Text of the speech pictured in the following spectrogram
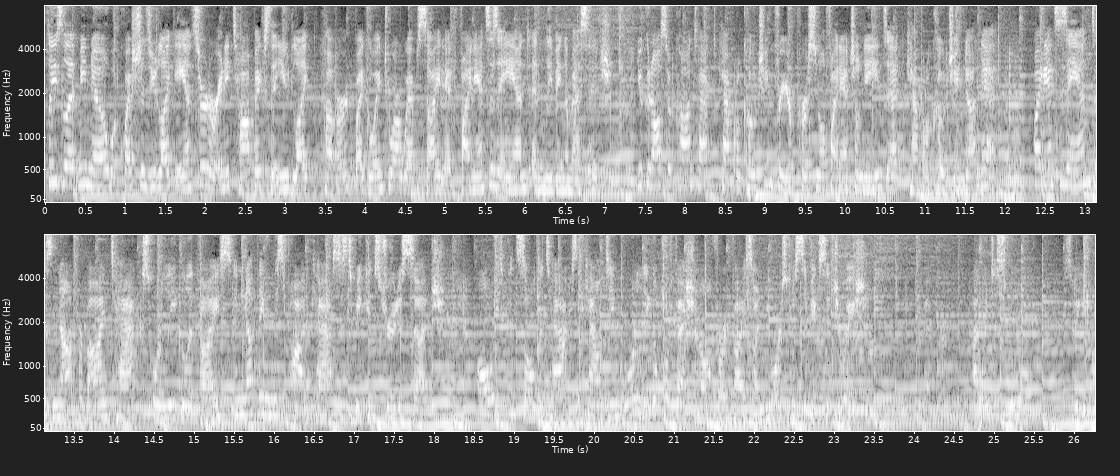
Please let me know what questions you'd like answered or any topics that you'd like covered by going to our website at Finances and and leaving a message. You can also contact Capital Coaching for your personal financial needs at capitalcoaching.net. Finances and does not provide tax or legal advice, and nothing in this podcast is to be construed as such. Always consult a tax, accounting, or legal professional for advice on your specific situation. Remember, I went to school, so you don't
